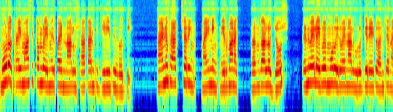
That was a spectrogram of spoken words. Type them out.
మూడో త్రైమాసికంలో ఎనిమిది పాయింట్ నాలుగు శాతానికి జీడీపీ వృద్ధి. మ్యానుఫ్యాక్చరింగ్ మైనింగ్ నిర్మాణ రంగాల్లో జోష్ రెండు వేల ఇరవై మూడు ఇరవై నాలుగు వృద్ధి రేటు అంచనా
